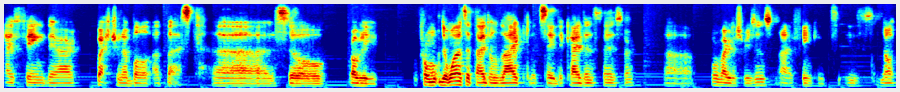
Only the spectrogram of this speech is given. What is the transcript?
I think they are questionable at best. Uh, so probably from the ones that I don't like, let's say the cadence sensor, uh, for various reasons, I think it is not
